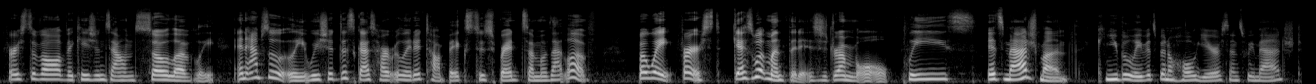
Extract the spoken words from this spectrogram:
First of all, vacation sounds so lovely. And absolutely, we should discuss heart related topics to spread some of that love. But wait, first, guess what month it is? Drum roll, please. It's Madge Month. Can you believe it's been a whole year since we matched?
